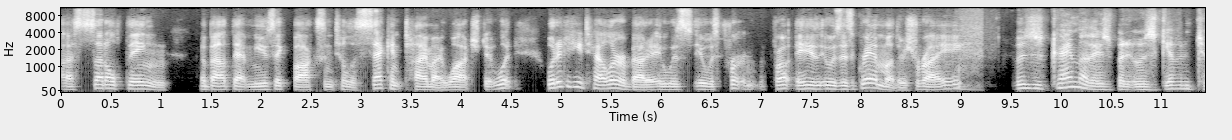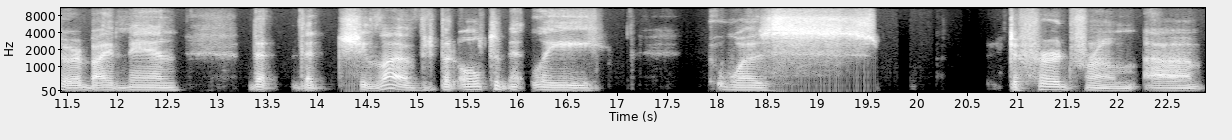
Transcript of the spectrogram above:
a subtle thing about that music box until the second time I watched it. What what did he tell her about it? It was it was it was his grandmother's, right? It was his grandmother's, but it was given to her by a man that that she loved, but ultimately was deferred from. Um,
